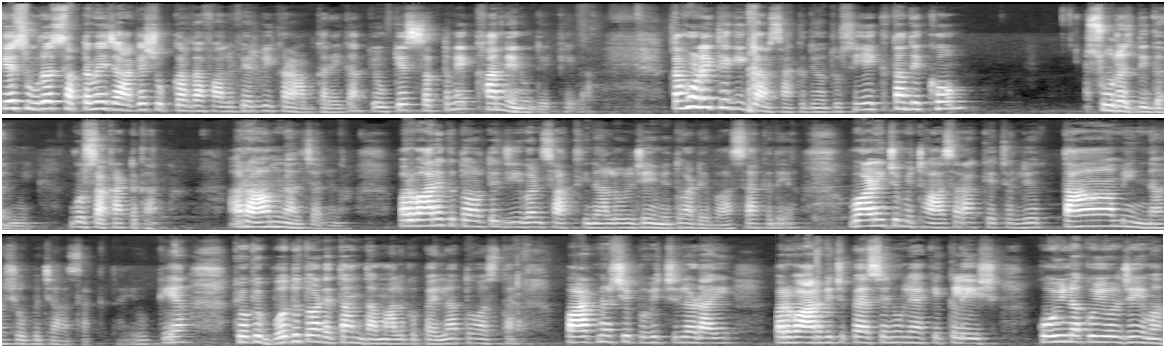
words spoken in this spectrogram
ਕਿ ਸੂਰਜ 7ਵੇਂ ਜਾ ਕੇ ਸ਼ੁੱਕਰ ਦਾ ਫਲ ਫਿਰ ਵੀ ਖਰਾਬ ਕਰੇਗਾ ਕਿਉਂਕਿ 7ਵੇਂ ਖਾਨੇ ਨੂੰ ਦੇਖੇਗਾ। ਤਾਂ ਹੁਣ ਇੱਥੇ ਕੀ ਕਰ ਸਕਦੇ ਹੋ ਤੁਸੀਂ? ਇੱਕ ਤਾਂ ਦੇਖੋ ਸੂਰਜ ਦੀ ਗਰਮੀ, ਗੁੱਸਾ ਘੱਟ ਕਰਨਾ, ਆਰਾਮ ਨਾਲ ਚੱਲਣਾ। ਪਰਿਵਾਰਕ ਤੌਰ ਤੇ ਜੀਵਨ ਸਾਥੀ ਨਾਲ ਉਲਝੇਵੇਂ ਤੁਹਾਡੇ ਵੱਧ ਸਕਦੇ ਆ। ਵਾਣੀ ਚ ਮਿਠਾਸ ਰੱਖ ਕੇ ਚੱਲਿਓ, ਤਾਂ ਮਹੀਨਾ ਸ਼ੁਭ ਜਾ ਸਕਦਾ ਹੈ, ਓਕੇ ਆ? ਕਿਉਂਕਿ ਬੁੱਧ ਤੁਹਾਡੇ ਧਨ ਦਾ ਮਾਲਕ ਪਹਿਲਾਂ ਤੋਂ ਹਸਤਾ ਪਾਰਟਨਰਸ਼ਿਪ ਵਿੱਚ ਲੜਾਈ, ਪਰਿਵਾਰ ਵਿੱਚ ਪੈਸੇ ਨੂੰ ਲੈ ਕੇ ਕਲੇਸ਼, ਕੋਈ ਨਾ ਕੋਈ ਉਲਝੇਵਾਂ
